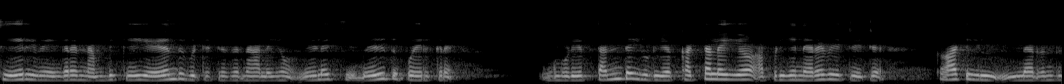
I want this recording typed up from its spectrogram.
சேருவேங்கிற நம்பிக்கையை இழந்து விட்டுட்டதுனாலையும் இழைச்சி வெழுத்து போயிருக்கிறேன். உங்களுடைய தந்தையுடைய கட்டளையோ அப்படியே நிறைவேற்றிட்டு காட்டிலிருந்து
